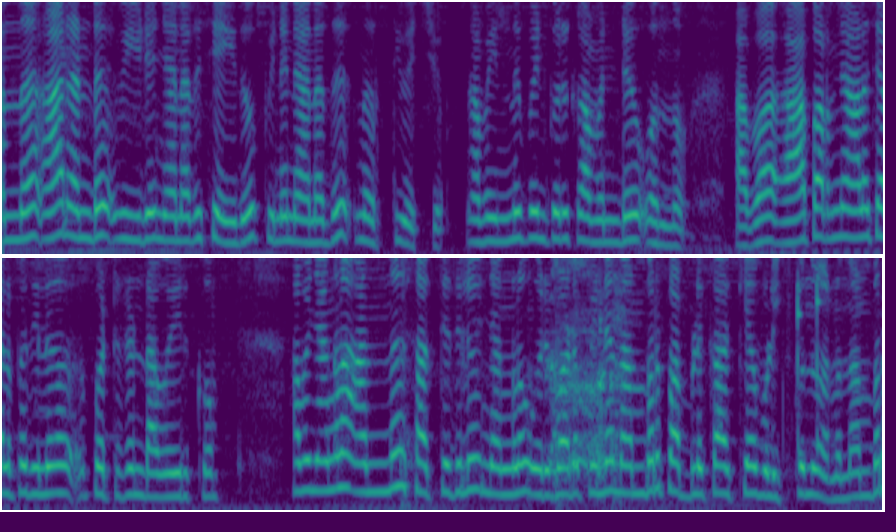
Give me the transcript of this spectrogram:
അന്ന് ആ രണ്ട് വീഡിയോ ഞാനത് ചെയ്തു. പിന്നെ ഞാനത് നിർത്തി വെച്ചു. അപ്പോൾ ഇന്നിപ്പോൾ എനിക്കൊരു കമന്റ് വന്നു. അപ്പോൾ ആ പറഞ്ഞ ആൾ ചിലപ്പോൾ ഇതിൽ പെട്ടിട്ടുണ്ടാവുമായിരിക്കും. അപ്പോൾ ഞങ്ങൾ അന്ന് സത്യത്തിൽ ഞങ്ങൾ ഒരുപാട് പിന്നെ നമ്പർ പബ്ലിക്കാക്കിയാൽ വിളിക്കുമെന്ന് പറഞ്ഞു. നമ്പർ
